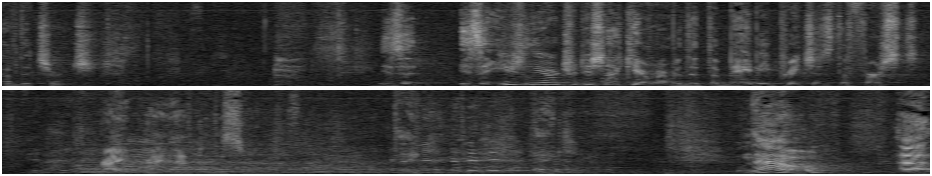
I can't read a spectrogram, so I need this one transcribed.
of the church. Is it, is it usually our tradition? I can't remember that the baby preaches the first, right, right after the sermon? Thank you. Thank you. Well, now, uh,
